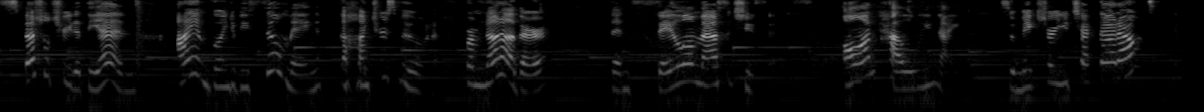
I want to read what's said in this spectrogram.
special treat at the end, I am going to be filming the Hunter's Moon from none other than Salem, Massachusetts on Halloween night. So make sure you check that out and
